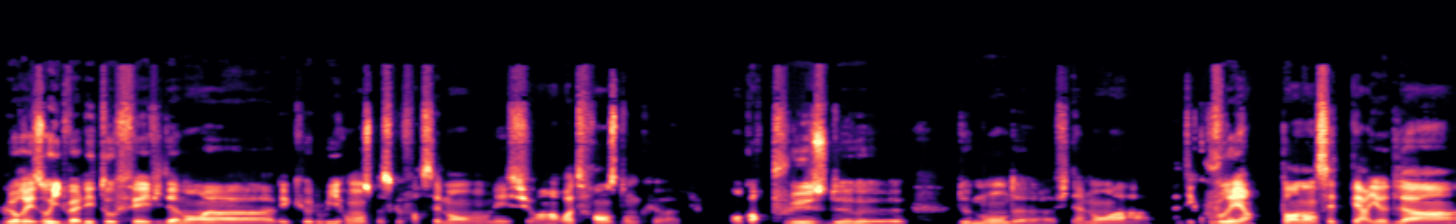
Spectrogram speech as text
Le réseau, il va l'étoffer évidemment euh, avec Louis XI, parce que forcément, on est sur un roi de France, donc il y a encore plus de, de monde finalement à, découvrir. Pendant cette période-là,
